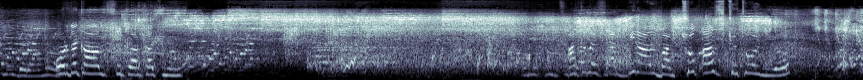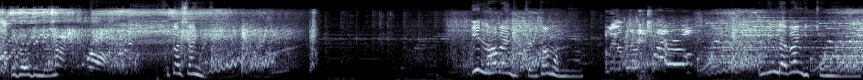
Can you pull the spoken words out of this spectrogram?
senin belanı versin. Orada kal Furkan kaçma. Arkadaşlar biraz bak çok az kötü oynuyor. Oldum ben. Furkan sen git. İlla ben gideceğim tamam ya. İlla ben gideceğim ya.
